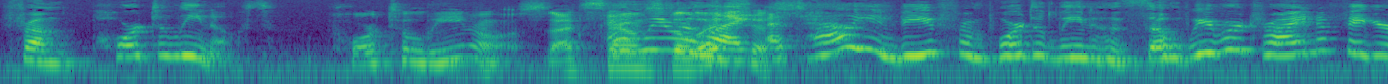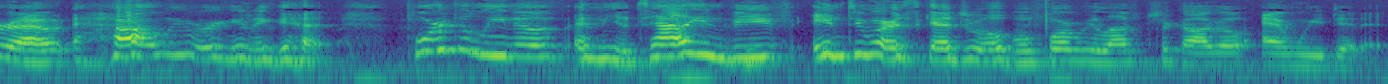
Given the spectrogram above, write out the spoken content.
from Portolino's." Portolinos. That And sounds we were delicious. like, Italian beef from Portolino's. So we were trying to figure out how we were going to get Portolino's and the Italian beef into our schedule before we left Chicago, and we did it.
